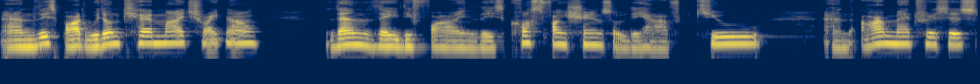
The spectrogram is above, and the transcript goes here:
And this part we don't care much right now. Then they define these cost functions. So they have Q and R matrices.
